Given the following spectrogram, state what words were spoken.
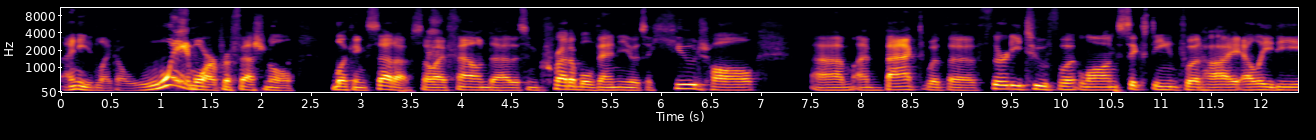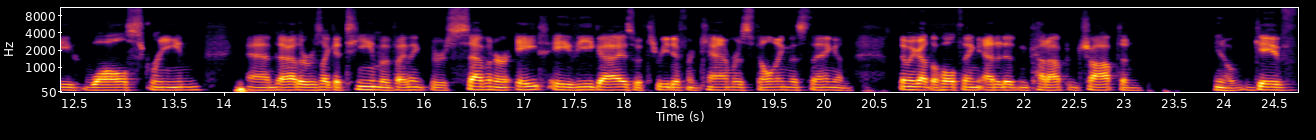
I need like a way more professional looking setup. So I found uh, this incredible venue. It's a huge hall Um, I'm backed with a 32 foot long, 16 foot high LED wall screen. And uh, there was like a team of, I think there's seven or eight AV guys with three different cameras filming this thing. And then we got the whole thing edited and cut up and chopped and, you know, gave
